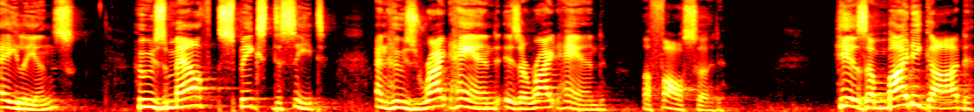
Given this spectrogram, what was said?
aliens, whose mouth speaks deceit, and whose right hand is a right hand of falsehood. He is a mighty God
